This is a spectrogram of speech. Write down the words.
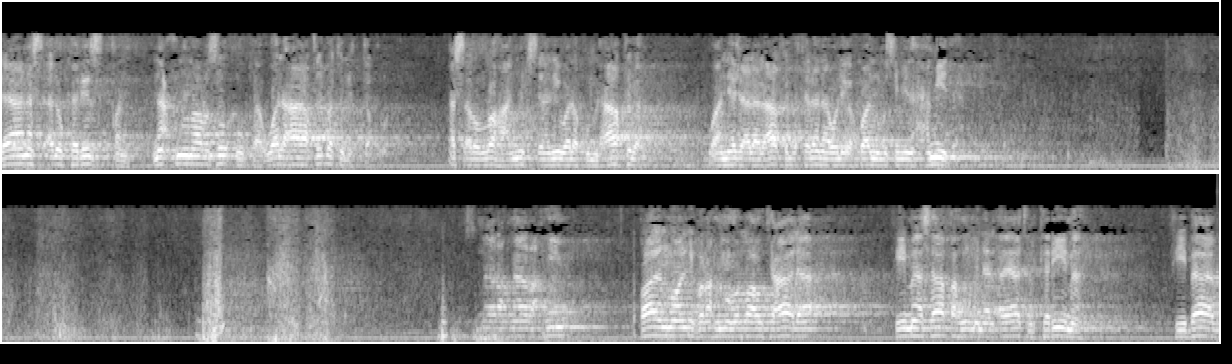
لا نسألك رزقا نحن نرزقك والعاقبة للتقوى. أسأل الله أن يحسن لي ولكم العاقبة وأن يجعل العاقبة لنا ولإخوان المسلمين حميدة بسم الله الرحمن الرحيم. قال المؤلف رحمه الله تعالى فيما ساقه من الآيات الكريمة في باب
